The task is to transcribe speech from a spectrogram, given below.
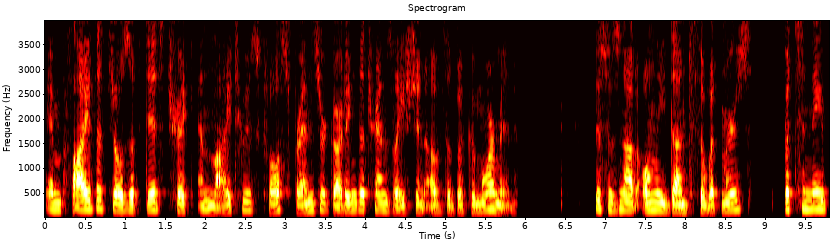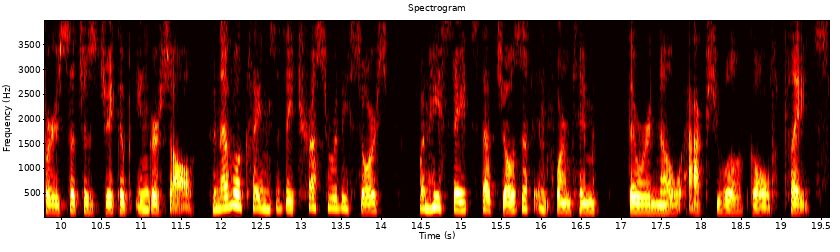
imply that Joseph did trick and lie to his close friends regarding the translation of the Book of Mormon. This was not only done to the Whitmers, but to neighbors such as Jacob Ingersoll, who Neville claims is a trustworthy source when he states that Joseph informed him there were no actual gold plates.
